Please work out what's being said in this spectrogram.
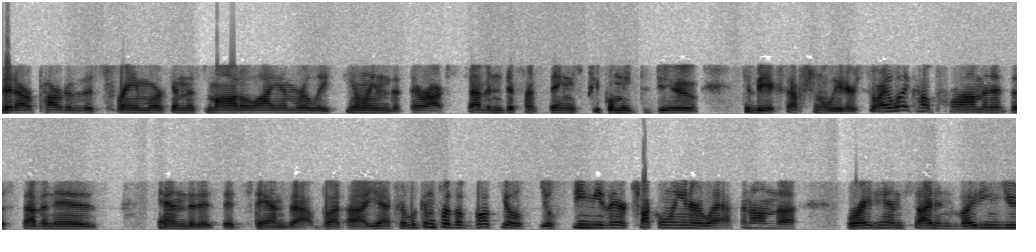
that are part of this framework and this model, I am really feeling that there are seven different things people need to do to be exceptional leaders. So I like how prominent the seven is and that it, it stands out. But uh, yeah, if you're looking for the book, you'll you'll see me there chuckling or laughing on the right hand side, inviting you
